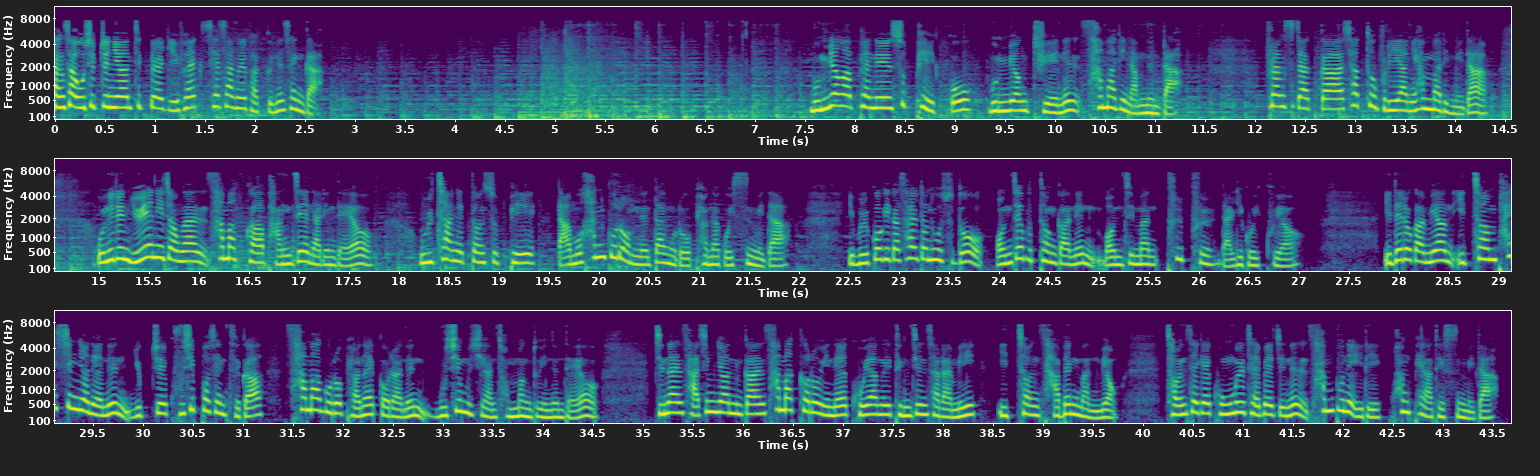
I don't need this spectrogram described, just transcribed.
창사 50주년 특별기획 세상을 바꾸는 생각. 문명 앞에는 숲이 있고 문명 뒤에는 사막이 남는다. 프랑스 작가 샤토 브리앙의 한 말입니다. 오늘은 유엔이 정한 사막화 방지의 날인데요. 울창했던 숲이 나무 한 그루 없는 땅으로 변하고 있습니다. 이 물고기가 살던 호수도 언제부턴가는 먼지만 풀풀 날리고 있고요. 이대로 가면 2080년에는 육지의 90%가 사막으로 변할 거라는 무시무시한 전망도 있는데요. 지난 40년간 사막화로 인해 고향을 등진 사람이 2,400만 명, 전 세계 곡물 재배지는 3분의 1이 황폐화됐습니다.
